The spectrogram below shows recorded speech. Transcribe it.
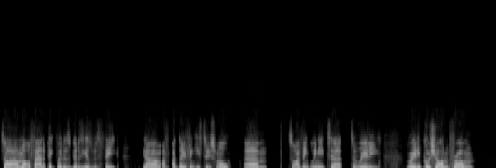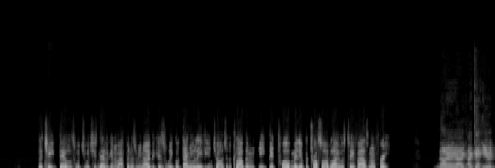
So I'm not a fan of Pickford as good as he is with his feet. You know, I, I do think he's too small. Um, so I think we need to to really, really push on from the cheap deals, which which is never going to happen, as we know, because we've got Daniel Levy in charge of the club, and he bid 12 million for Trossard like it was 2003. No, yeah, I, I get you, and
